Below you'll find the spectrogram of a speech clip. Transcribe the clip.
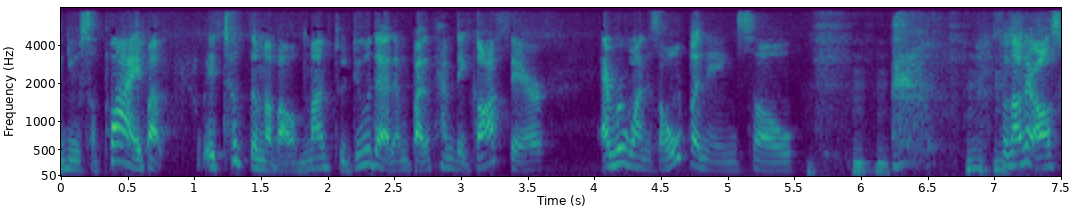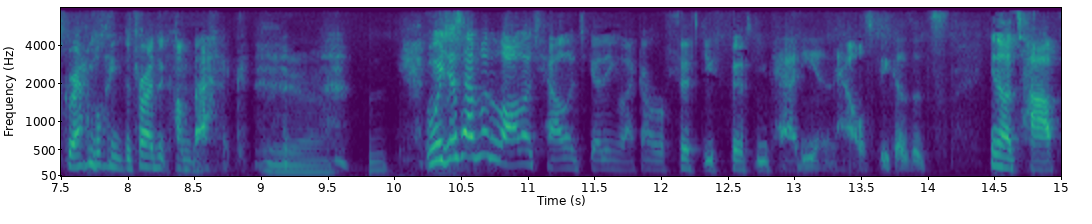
new supply. But it took them about a month to do that. And by the time they got there, everyone is opening, so so now they're all scrambling to try to come back. Yeah. We just have a lot of challenge getting like our 50-50 patty in house because it's you know it's half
